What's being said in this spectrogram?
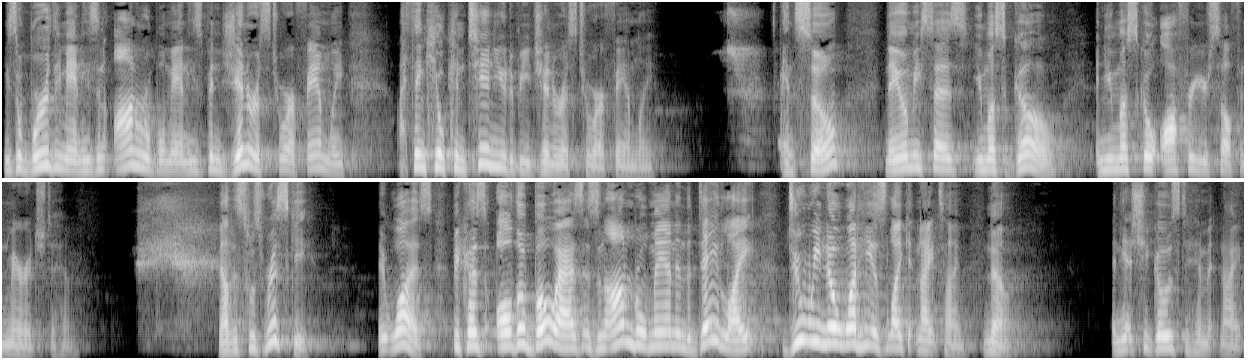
He's a worthy man, he's an honorable man, he's been generous to our family. I think he'll continue to be generous to our family. And so, Naomi says, You must go and you must go offer yourself in marriage to him. Now, this was risky. It was. Because although Boaz is an honorable man in the daylight, do we know what he is like at nighttime? No. And yet she goes to him at night.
